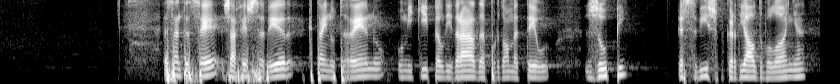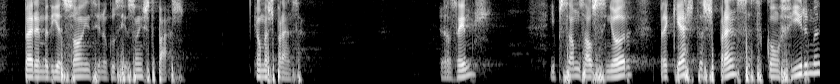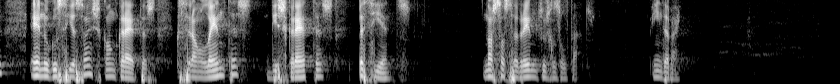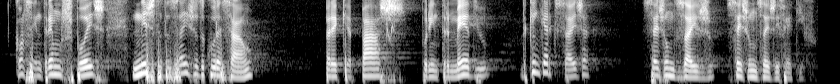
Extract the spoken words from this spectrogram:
A Santa Sé já fez saber que tem no terreno uma equipa liderada por Dom Mateu Zuppi, arcebispo cardeal de Bolonha, para mediações e negociações de paz. É uma esperança. Rezemos e peçamos ao Senhor para que esta esperança se confirme em negociações concretas, que serão lentas, discretas, pacientes. Nós só saberemos os resultados. Ainda bem. Concentremos, pois, neste desejo de coração para que a paz, por intermédio de quem quer que seja, seja um desejo, seja um desejo efetivo.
